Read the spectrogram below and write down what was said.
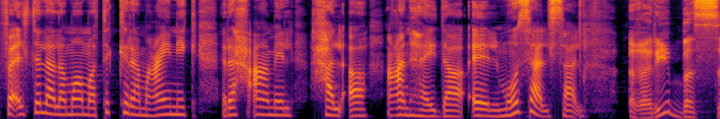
فقلت لها لماما تكرم عينك رح أعمل حلقة عن هيدا المسلسل. غريب بس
